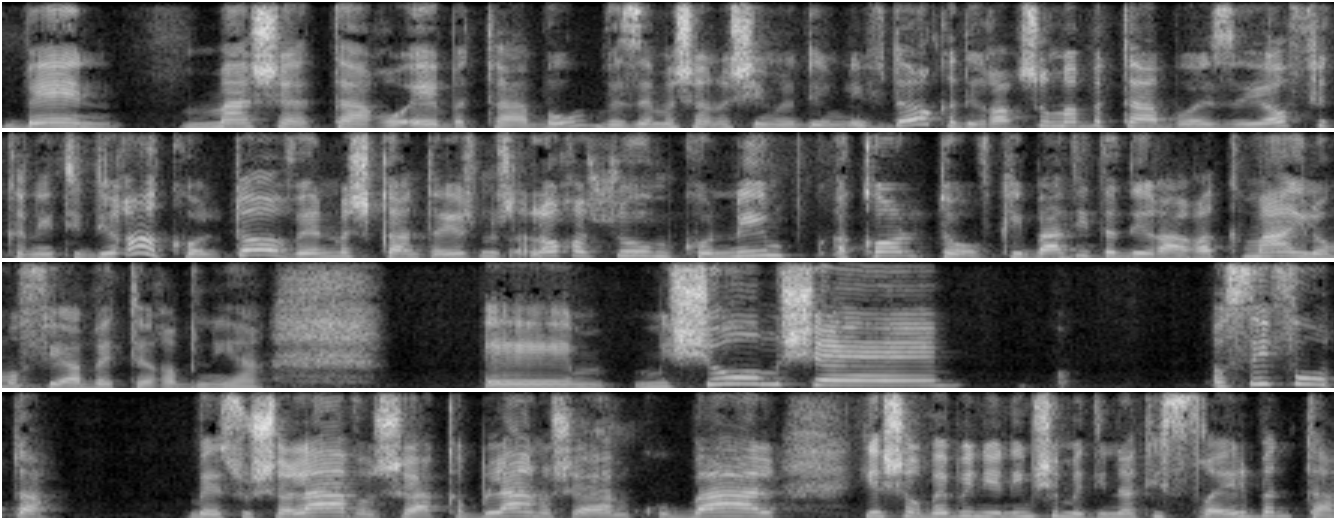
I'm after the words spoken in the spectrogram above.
בין מה שאתה רואה בטאבו, וזה מה שאנשים יודעים לבדוק, הדירה רשומה בטאבו, איזה יופי, קניתי דירה, הכל טוב, אין משכנתה, יש משכנתה, לא חשוב, קונים, הכל טוב, קיבלתי את הדירה, רק מה, היא לא מופיעה בהיתר הבנייה. אה, משום שהוסיפו אותה. באיזשהו שלב, או שהיה קבלן, או שהיה מקובל. יש הרבה בניינים שמדינת ישראל בנתה,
